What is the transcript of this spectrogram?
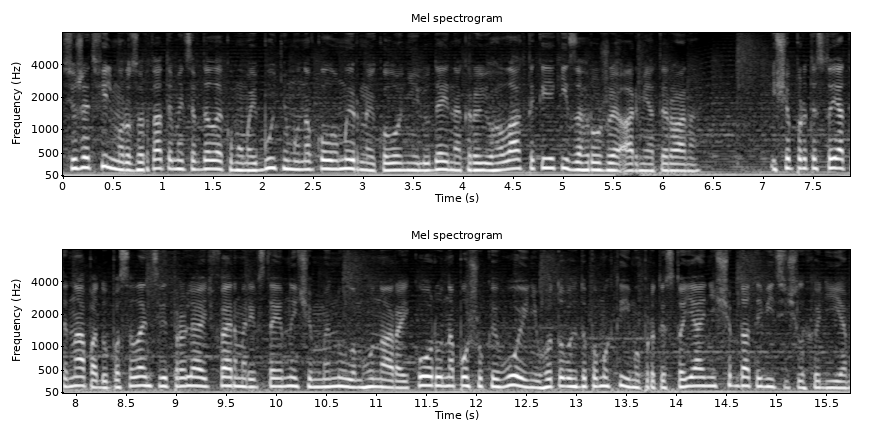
Сюжет фільму розгортатиметься в далекому майбутньому навколо мирної колонії людей на краю галактики, якій загрожує армія тирана. І щоб протистояти нападу, поселенці відправляють фермерів з таємничим минулим Гунара і Кору на пошуки воїнів, готових допомогти йому протистоянні, щоб дати відсіч лиходіям.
